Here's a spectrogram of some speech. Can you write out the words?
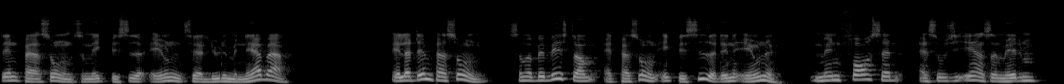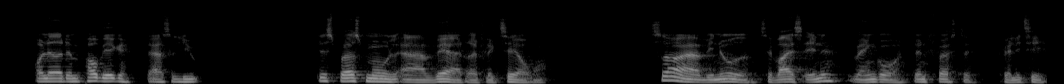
Den person, som ikke besidder evnen til at lytte med nærvær? Eller den person, som er bevidst om, at personen ikke besidder denne evne, men fortsat associerer sig med dem og lader dem påvirke deres liv? Det spørgsmål er værd at reflektere over. Så er vi nået til vejs ende, hvad angår den første kvalitet.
